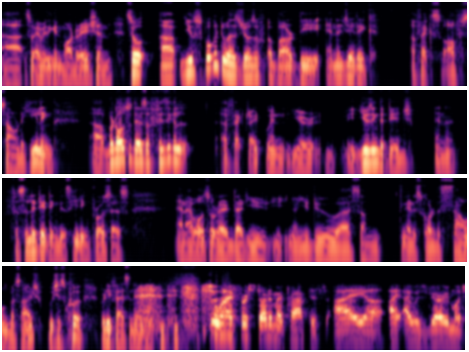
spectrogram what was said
uh, so everything in moderation so uh, you've spoken to us joseph about the energetic effects of sound healing uh, but also there's a physical effect right when you're using the dig and facilitating this healing process and i've also read that you you, you know you do uh, some that is called the sound massage, which is pretty fascinating. so when I first started my practice, I, uh, I, I was very much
